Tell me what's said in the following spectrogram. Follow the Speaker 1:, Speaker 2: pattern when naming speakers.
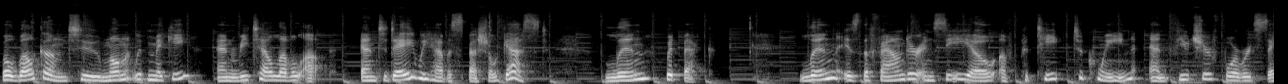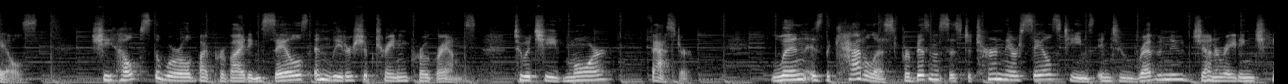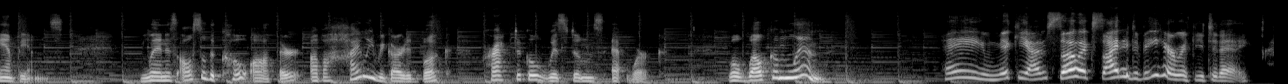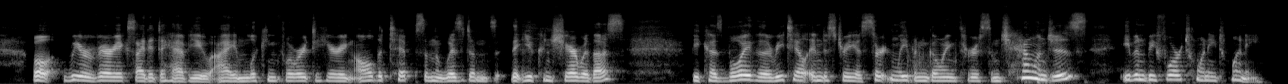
Speaker 1: Well, welcome to Moment with Mickey and Retail Level Up. And today we have a special guest, Lynn Whitbeck. Lynn is the founder and CEO of Petite to Queen and Future Forward Sales. She helps the world by providing sales and leadership training programs to achieve more faster. Lynn is the catalyst for businesses to turn their sales teams into revenue generating champions. Lynn is also the co author of a highly regarded book, Practical Wisdoms at Work. Well, welcome, Lynn.
Speaker 2: Hey, Mickey, I'm so excited to be here with you today.
Speaker 1: Well, we are very excited to have you. I am looking forward to hearing all the tips and the wisdoms that you can share with us because, boy, the retail industry has certainly been going through some challenges even before 2020.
